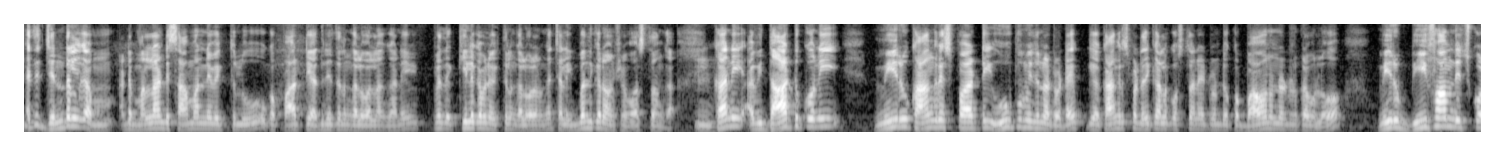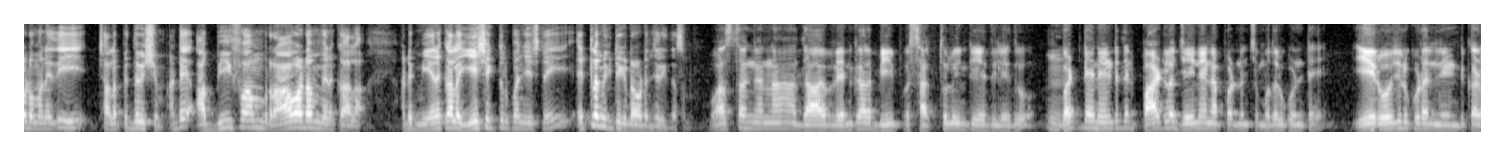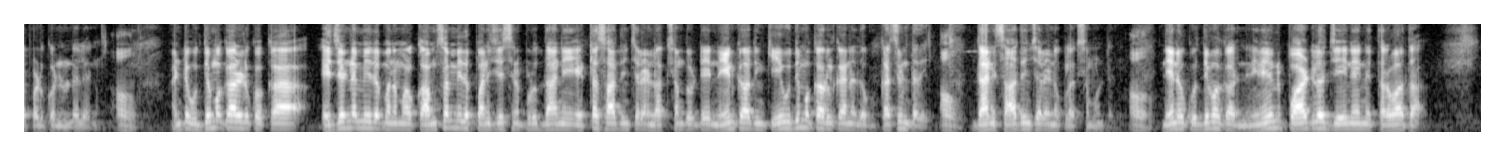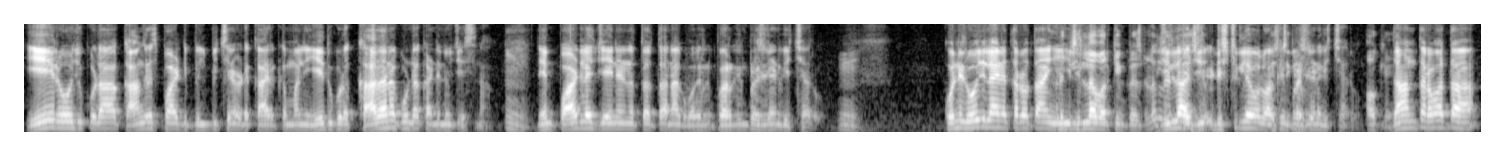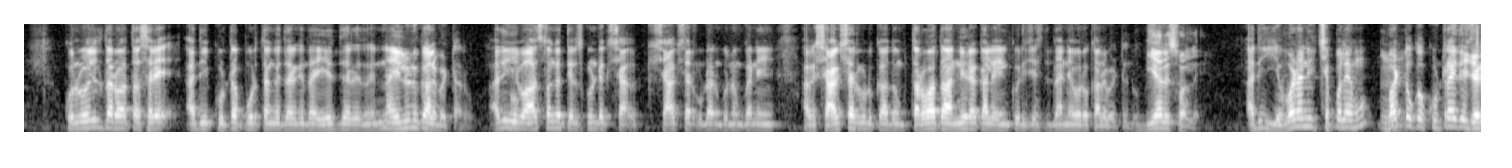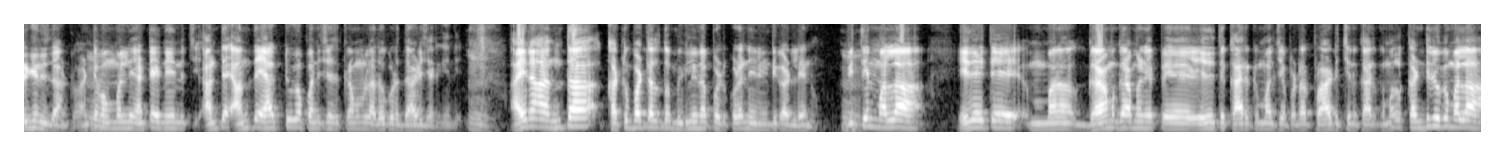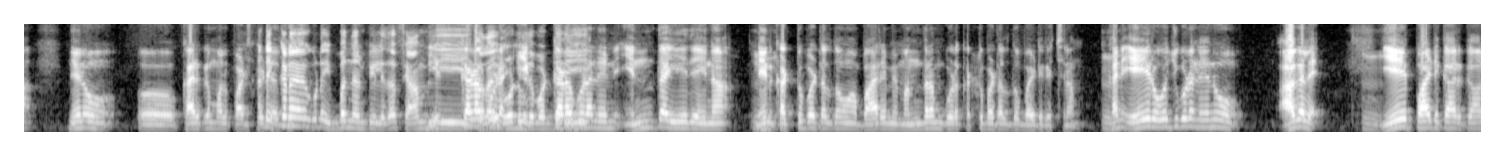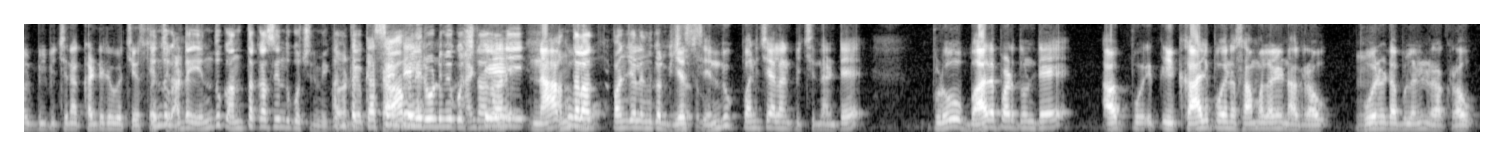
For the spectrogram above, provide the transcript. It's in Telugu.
అయితే జనరల్గా అంటే మనలాంటి సామాన్య వ్యక్తులు ఒక పార్టీ అధినేతలను కలవాలని కానీ పెద్ద కీలకమైన వ్యక్తులను కలవాలని కానీ చాలా ఇబ్బందికర అంశం వాస్తవంగా. కానీ అవి దాటుకొని మీరు కాంగ్రెస్ పార్టీ ఊపు మీద ఉన్నటువంటి కాంగ్రెస్ పార్టీ అధికారులకు వస్తున్నటువంటి ఒక భావన ఉన్నటువంటి క్రమంలో మీరు బీఫామ్ తెచ్చుకోవడం అనేది చాలా పెద్ద విషయం. అంటే ఆ బీఫామ్ రావడం వెనకాల అంటే మీ వెనకాల ఏ శక్తులు పనిచేసినాయి? ఎట్లా మీకు టికెట్ రావడం జరిగింది అసలు? వాస్తవంగా దా వెనకాల బీ శక్తులు ఇంకేది లేదు. బట్ నేను ఏంటంటే పార్టీలో జాయిన్ అయినప్పటి నుంచి మొదలుకుంటే ఏ రోజులు కూడా నేను ఇంటికాడ పడుకొని ఉండలేను. అంటే ఉద్యమకారుడికి ఒక ఎజెండా మీద మనం ఒక అంశం మీద పనిచేసినప్పుడు దాన్ని ఎట్లా సాధించాలనే లక్ష్యంతో నేను కాదు ఇంకే ఉద్యమకారులకైనా అది ఒక కసి ఉంటుంది. దాన్ని సాధించాలని ఒక లక్ష్యం ఉంటుంది. నేను ఒక ఉద్యమకారుని నేను పార్టీలో జాయిన్ అయిన తర్వాత ఏ రోజు కూడా కాంగ్రెస్ పార్టీ పిలిపించిన కార్యక్రమాన్ని ఏది కూడా కాదనకుండా కంటిన్యూ చేసిన. నేను పార్టీలో జాయిన్ అయిన తర్వాత నాకు వర్కింగ్- ప్రెసిడెంట్కి ఇచ్చారు. కొన్ని రోజులు అయిన తర్వాత జిల్లా వర్కింగ్ ప్రెసిడెంట్ జిల్లా డిస్ట్రిక్ట్ లెవెల్ వర్కింగ్ ప్రెసిడెంట్కి ఇచ్చారు. దాని తర్వాత కొన్ని రోజుల తర్వాత సరే అది కుట్రపూరితంగా జరిగిందా ఏది జరిగిందా నా ఇల్లుని కాలబెట్టారు. అది వాస్తవంగా తెలుసుకుంటే షా- షాక్ షార్కుడు అనుకున్నాం కానీ అది షాక్ షార్కుడు కాదు తర్వాత అన్ని రకాల ఎంక్వైరీ చేస్తే దాన్ని ఎవరో కాలబెట్టారు బీఆర్ఎస్ వాళ్ళే. అది ఎవడని చెప్పలేము బట్ ఒక కుట్ర అయితే జరిగింది దాంట్లో. అంటే మమ్మల్ని అంటే నేను అంతే అంత యాక్టివ్గా పనిచేసే క్రమంలో అదొక దాడి జరిగింది. అయినా అంత కట్టుబట్టలతో మిగిలినప్పటికి కూడా నేను ఇంటికాడ లేను. విత్ ఇన్ మళ్ళా ఏదైతే మన గ్రామ గ్రామ అనే ఏదైతే కార్యక్రమాలు చేపట్టారో పాటించిన కార్యక్రమాలు కంటిన్యూగా మళ్ళా నేను కార్యక్రమాలు పార్టిసిపేట్ ఎక్కడ కూడా ఇబ్బంది అనిపించలేదా? ఫ్యామిలీ ఎక్కడ కూడా నేను ఎంత ఏదైనా నేను కట్టుబట్టలతో మా భార్య మేమందరం కూడా కట్టుబట్టలతో బయటకు వచ్చినాం. కానీ ఏ రోజు కూడా నేను ఆగలే. ఏ పార్టీ కార్యక్రమాలు పిలిపించినా కంటిన్యూగా చేస్తూ ఎందుకు? అంటే ఎందుకు అంత కసి ఎందుకు వచ్చింది మీకు? అంటే ఫ్యామిలీ రోడ్డు మీకు వచ్చినా కానీ నాకు అంతలా పనిచేయాలి ఎందుకు అనిపించింది? ఎందుకు పని చేయాలనిపించింది అంటే ఇప్పుడు బాధపడుతుంటే ఈ కాలిపోయిన సామాన్లని నాకు రావు. పోయిన డబ్బులని నాకు రావు.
